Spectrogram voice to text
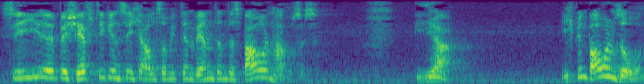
Sie äh, beschäftigen sich also mit den Wänden des Bauernhauses. ja. Ich bin Bauernsohn.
